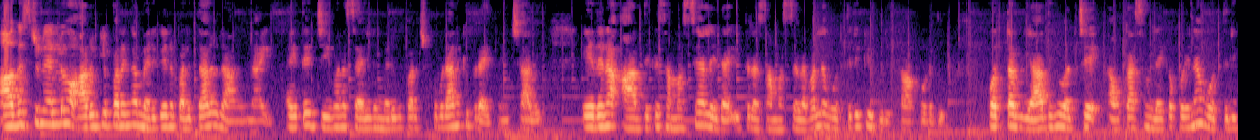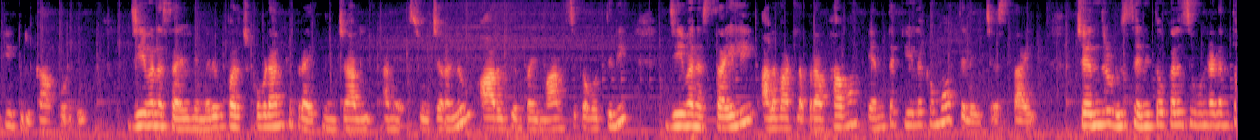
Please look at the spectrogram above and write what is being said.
ఆగస్టు నెలలో ఆరోగ్యపరంగా మెరుగైన ఫలితాలు రానున్నాయి. అయితే జీవన శైలిని మెరుగుపరచుకోవడానికి ప్రయత్నించాలి. ఏదైనా ఆర్థిక సమస్య లేదా ఇతర సమస్యల వల్ల ఒత్తిడికి గురి కాకూడదు. కొత్త వ్యాధి వచ్చే అవకాశం లేకపోయినా ఒత్తిడికి గురి కాకూడదు. జీవన శైలిని మెరుగుపరచుకోవడానికి ప్రయత్నించాలి అనే సూచనలు ఆరోగ్యంపై మానసిక ఒత్తిడి జీవన శైలి అలవాట్ల ప్రభావం ఎంత కీలకమో తెలియజేస్తాయి చంద్రుడు శనితో కలిసి ఉండడంతో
